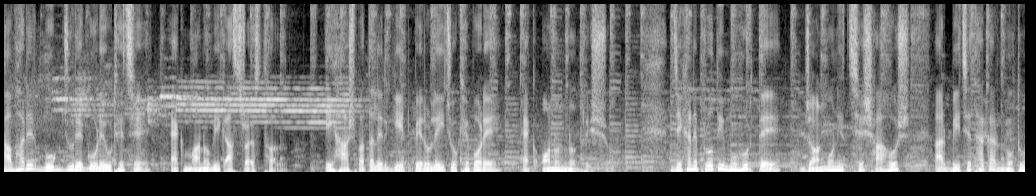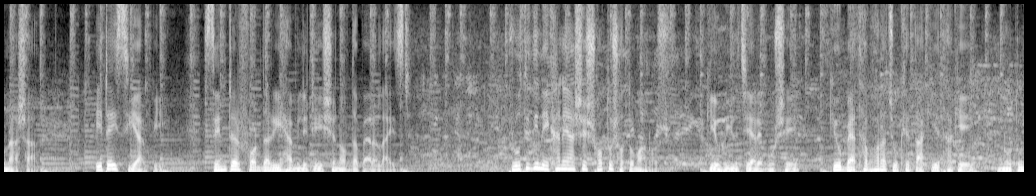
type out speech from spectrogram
সাভারের বুক জুড়ে গড়ে উঠেছে এক মানবিক আশ্রয়স্থল। এই হাসপাতালের গেট পেরোলেই চোখে পড়ে এক অনন্য দৃশ্য, যেখানে প্রতি মুহূর্তে জন্ম নিচ্ছে সাহস আর বেঁচে থাকার নতুন আশা। এটাই CRP centre for the rehabilitation of the paralysed প্রতিদিন এখানে আসে শত শত মানুষ। কেউ হুইল চেয়ারে বসে, কেউ ব্যথা ভরা চোখে তাকিয়ে থাকে নতুন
